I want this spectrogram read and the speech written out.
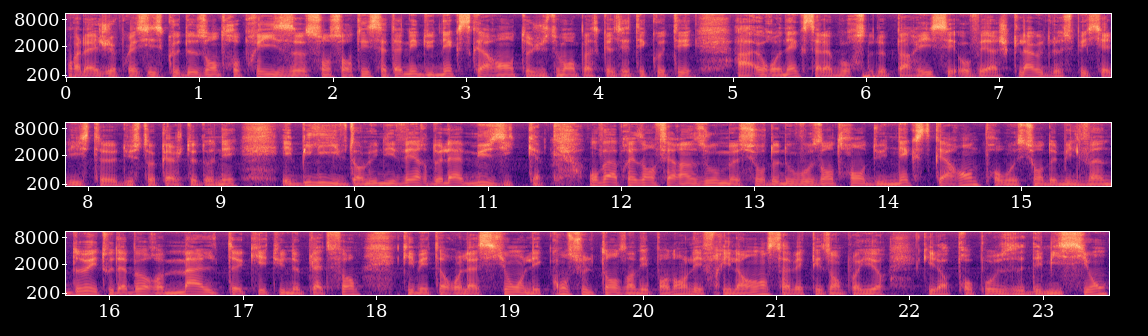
Voilà, je précise que deux entreprises sont sorties cette année du Next 40, justement parce qu'elles étaient cotées à Euronext, à la Bourse de Paris. C'est OVH Cloud, le spécialiste du stockage de données, et Believe dans l'univers de la musique. On va à présent faire un zoom sur de nouveaux entrants du Next 40, promotion 2022. Et tout d'abord, Malte, qui est une plateforme qui met en relation les consultants indépendants, les freelances, avec les employeurs qui leur proposent des missions.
